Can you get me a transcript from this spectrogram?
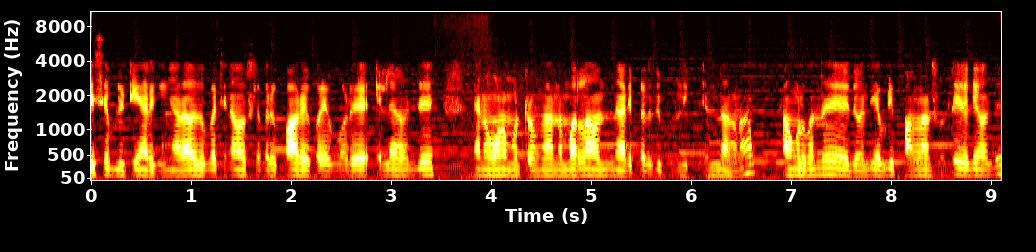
டிசபிலிட்டியாக இருக்கீங்க. அதாவது பார்த்தீங்கன்னா ஒரு சில பேருக்கு பார்வை குறைபாடு இல்லை வந்து என்ன ஊனமுற்றவங்க அந்த மாதிரிலாம் வந்து நிறைய பேர் இருந்தாங்கன்னா அவங்களுக்கு வந்து இது வந்து எப்படி பண்ணலாம்னு சொல்லிட்டு இதுலேயே வந்து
